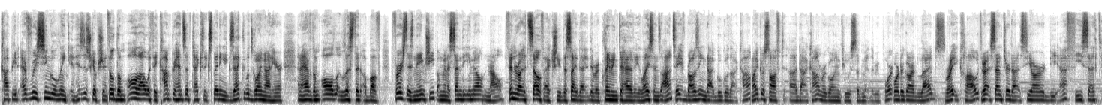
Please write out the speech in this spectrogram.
copied every single link in his description, filled them all out with a comprehensive text explaining exactly what's going on here, and I have them all listed above. First is Namecheap. I'm going to send the email now. Finra itself, actually, the site that they were claiming to have a license on, safebrowsing.google.com, Microsoft.com. Uh, we're going to submit the report. FortiGuard Labs, Bright Cloud, ThreatCenter.com CRDF, ESET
